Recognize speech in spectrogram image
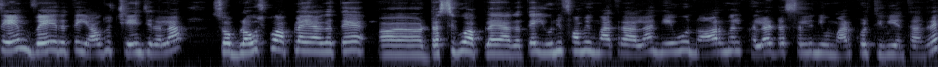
ಸೇಮ್ ವೇ ಇರುತ್ತೆ, ಯಾವುದು ಚೇಂಜ್ ಇರಲ್ಲ. ಸೊ ಬ್ಲೌಸ್ಗೂ ಅಪ್ಲೈ ಆಗುತ್ತೆ ಡ್ರೆಸ್ಸಿಗೂ ಅಪ್ಲೈ ಆಗುತ್ತೆ. ಯೂನಿಫಾರ್ಮಿಗೆ ಮಾತ್ರ ಅಲ್ಲ, ನೀವು ನಾರ್ಮಲ್ ಕಲರ್ ಡ್ರೆಸ್ ಅಲ್ಲಿ ನೀವು ಮಾಡ್ಕೊಳ್ತೀವಿ ಅಂತ ಅಂದ್ರೆ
